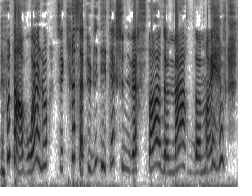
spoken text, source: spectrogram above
des fois t'envoies là, c'est Chris ça publie des textes universitaires de marde de même.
